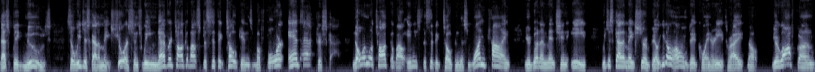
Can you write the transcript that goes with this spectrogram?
That's big news. So we just got to make sure, since we never talk about specific tokens before and after, Scott, no one will talk about any specific token. This one time you're going to mention ETH. We just got to make sure, Bill, you don't own Bitcoin or ETH, right? No. Your law firm,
